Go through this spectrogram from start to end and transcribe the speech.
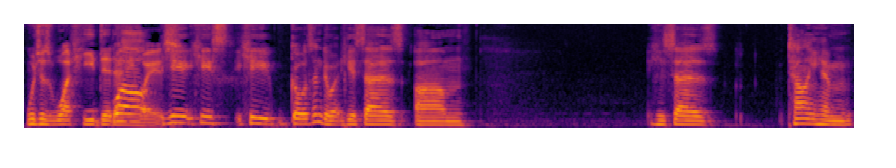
which is what he did well, anyways. he he's he goes into it. He says, um, he says, telling him,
